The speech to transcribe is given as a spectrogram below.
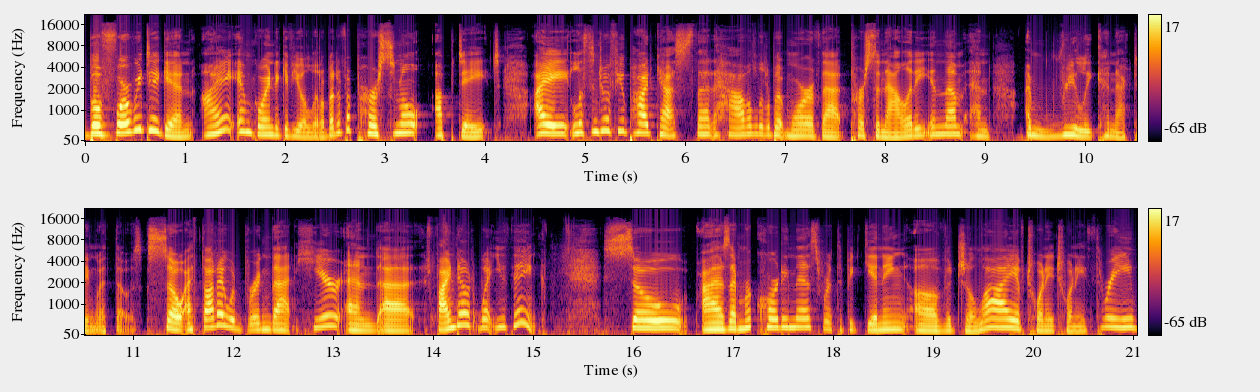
before we dig in, I am going to give you a little bit of a personal update. I listen to a few podcasts that have a little bit more of that personality in them, and I'm really connecting with those. So I thought I would bring that here and uh, find out what you think. So, as I'm recording this, we're at the beginning of July of 2023.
